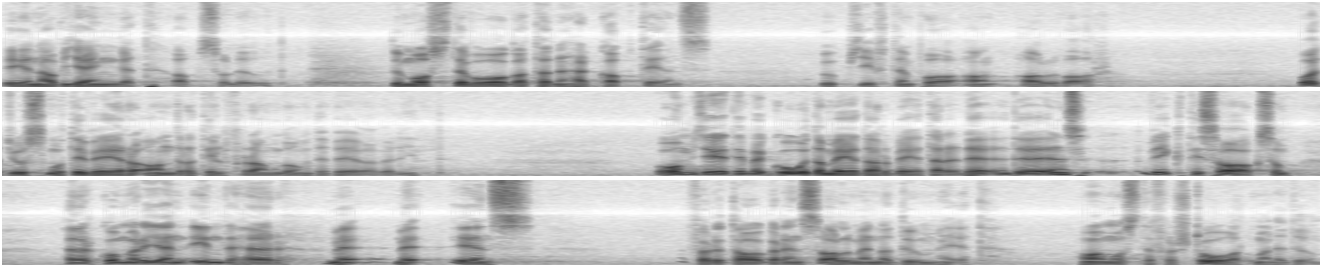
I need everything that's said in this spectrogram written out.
en av gänget, absolut. Du måste våga ta den här kaptens uppgiften på allvar. Och att just motivera andra till framgång, det behöver väl inte. Omge dig med goda medarbetare, det, det, är en viktig sak. som Här kommer igen in det här med, med ens företagarens allmänna dumhet. Man måste förstå att man är dum.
